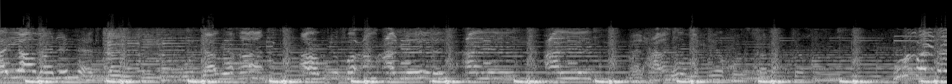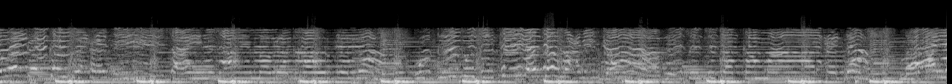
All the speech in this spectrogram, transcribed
መርኣያ መንነት ወዳቤኻ ኣብ ድፍዖም ዓልል ዓልል ዓልል መልሓስ ምሕየኹን ሰላምትኻ ውበት ተበገድ ከም ዝሕዚ ሳይንሳዊ መብረቕካ ውድሎም ውግቡ ስልክለተ ማዕቢልካ ብስርትታት ከማር ዕዶም መርኣያ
